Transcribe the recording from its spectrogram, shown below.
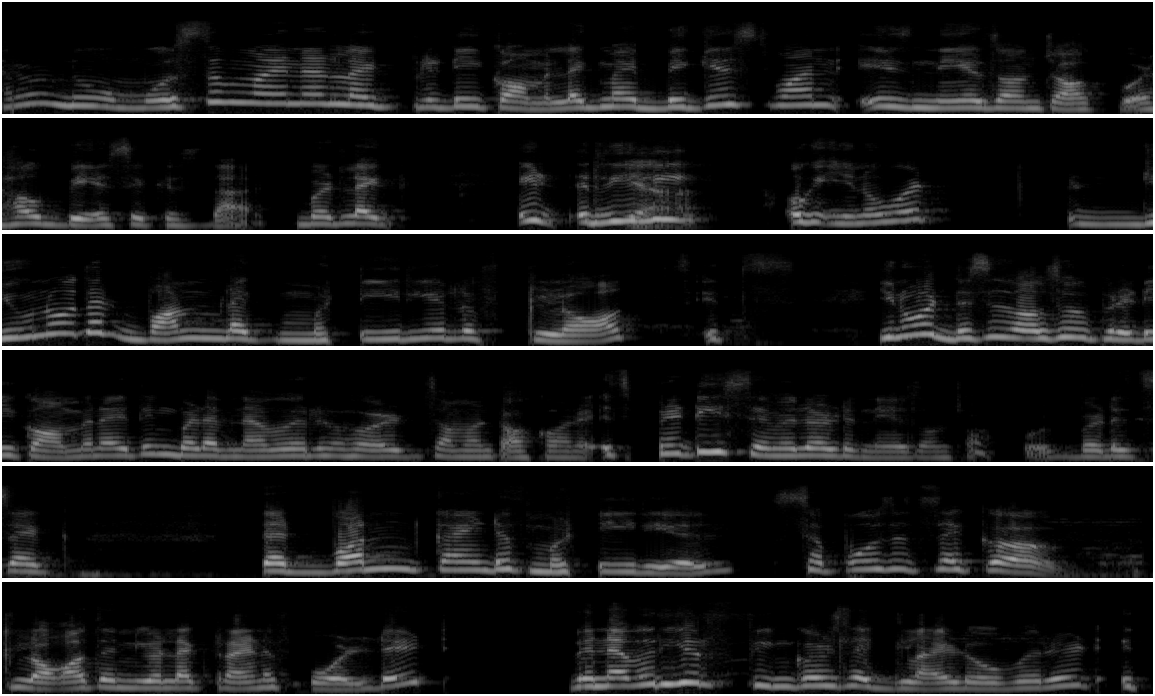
I don't know. Most of mine are like pretty common. Like my biggest one is nails on chalkboard. How basic is that? But like it really Yeah. okay, you know what? Do you know that one like material of cloths? It's you know what, this is also pretty common, I think, but I've never heard someone talk on it. It's pretty similar to nails on chalkboard, but it's like that one kind of material. Suppose it's like a cloth and you're like trying to fold it. Whenever your fingers like glide over it, it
